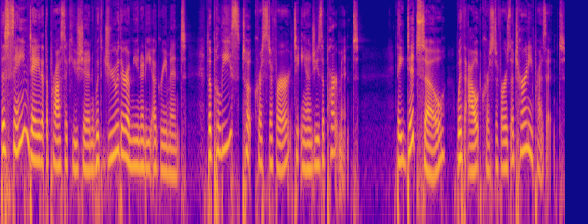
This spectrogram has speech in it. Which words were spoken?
The same day that the prosecution withdrew their immunity agreement, the police took Christopher to Angie's apartment. They did so without Christopher's attorney present.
